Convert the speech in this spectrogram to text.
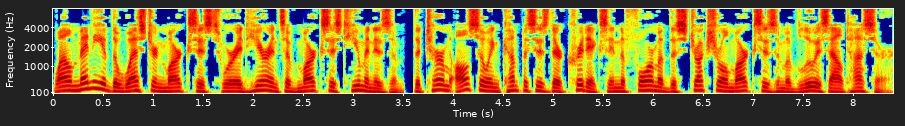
While many of the Western Marxists were adherents of Marxist humanism, the term also encompasses their critics in the form of the structural Marxism of Louis Althusser.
